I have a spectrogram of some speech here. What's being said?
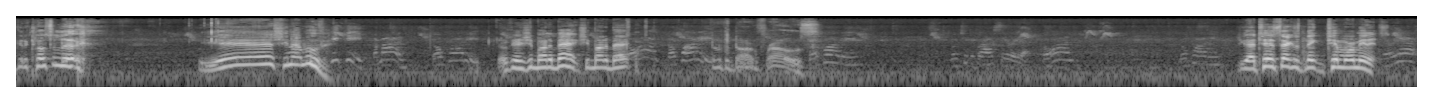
Get a closer look. Yeah, she not moving. Kiki, come on. Go potty. Okay, she brought it back. She brought it back. Go on. Go potty. Thought the dog froze. Go potty. Go to the grass area. Go on. Go potty. You got 10 seconds to think 10 more minutes. Hurry up.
